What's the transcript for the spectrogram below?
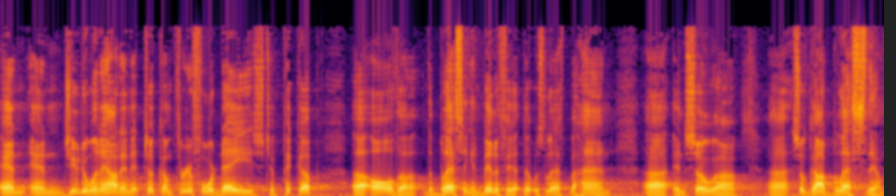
and, and Judah went out, and it took them three or four days to pick up uh, all the, the blessing and benefit that was left behind. Uh, and so, uh, uh so God blessed them.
